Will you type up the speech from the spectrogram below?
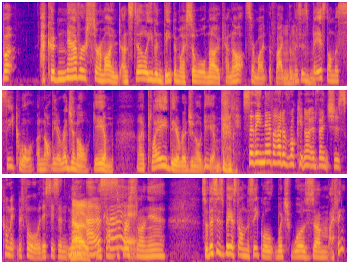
But I could never surmount, and still even deep in my soul now, cannot surmount the fact that this is based on the sequel and not the original game. I played the original game. So they never had a Rocket Knight Adventures comic before. This isn't. No. Ah, This is the first one, yeah. So this is based on the sequel, which was um, I think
